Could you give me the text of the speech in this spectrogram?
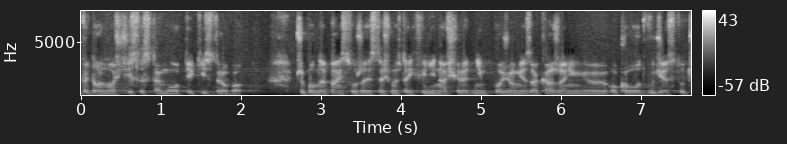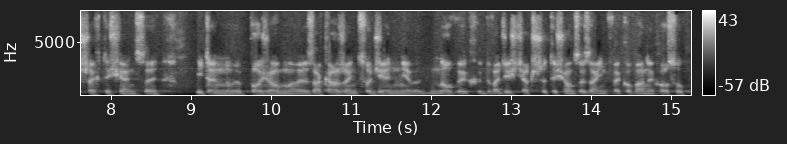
wydolności systemu opieki zdrowotnej. Przypomnę Państwu, że jesteśmy w tej chwili na średnim poziomie zakażeń e, około 23 tysięcy i ten poziom zakażeń codziennie nowych 23 tysiące zainfekowanych osób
